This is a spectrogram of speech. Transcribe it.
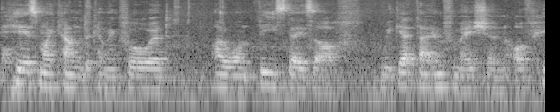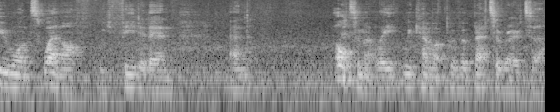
here's my calendar coming forward, I want these days off. We get that information of who wants when off, we feed it in, and ultimately we come up with a better rota.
